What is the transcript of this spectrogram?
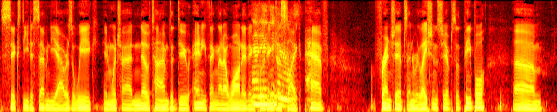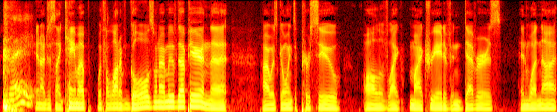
60 to 70 hours a week in which I had no time to do anything that I wanted, including anything just else. like have friendships and relationships with people. Um, right. And I just like came up with a lot of goals when I moved up here and that I was going to pursue all of like my creative endeavors and whatnot.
